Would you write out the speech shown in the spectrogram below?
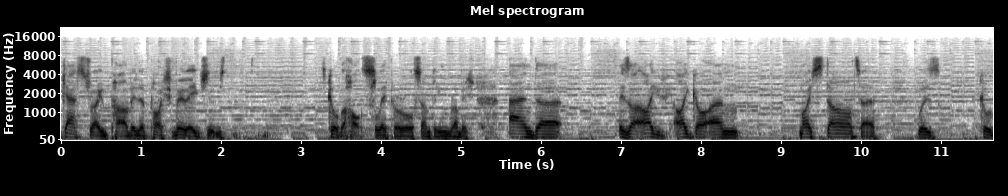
gastro pub in a posh village. It was called the Hot Slipper or something rubbish, and uh, is like I I got um my starter was called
